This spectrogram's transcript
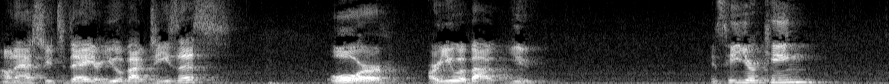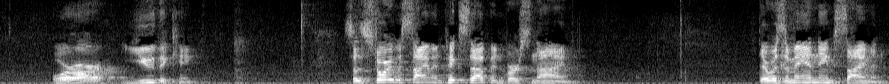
I want to ask you today are you about Jesus? Or are you about you? Is he your king? Or are you the king? So the story with Simon picks up in verse 9. There was a man named Simon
